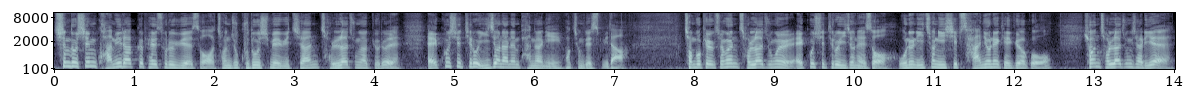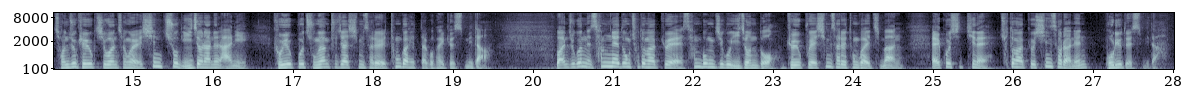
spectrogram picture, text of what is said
신도심 과밀학급 해소를 위해서 전주 구도심에 위치한 전라중학교를 에코시티로 이전하는 방안이 확정됐습니다. 전북교육청은 전라중을 에코시티로 이전해서 오는 2024년에 개교하고 현 전라중 자리에 전주교육지원청을 신축 이전하는 안이 교육부 중앙투자심사를 통과했다고 밝혔습니다. 완주군 삼례동초등학교의 삼봉지구 이전도 교육부의 심사를 통과했지만 에코시티 내 초등학교 신설안은 보류됐습니다.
